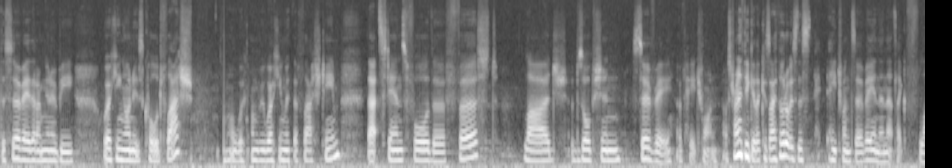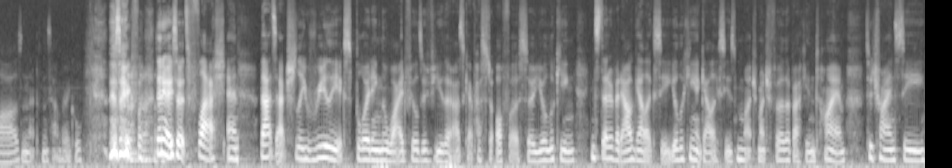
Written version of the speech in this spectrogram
The survey that I'm going to be working on is called FLASH, I'll, work, I'll be working with the FLASH team. That stands for the First Large Absorption Survey of H1. I was trying to think of it because I thought it was this H1 survey, and then that's like FLARS, and that doesn't sound very cool. Like so anyway, so it's FLASH, and that's actually really exploiting the wide fields of view that ASKAP has to offer. So you're looking, instead of at our galaxy, you're looking at galaxies much, much further back in time to try and see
